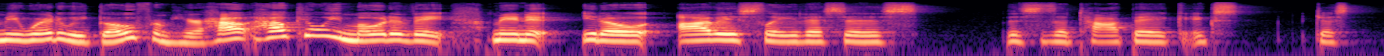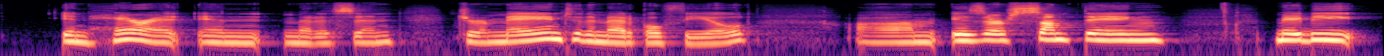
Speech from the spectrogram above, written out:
I mean, where do we go from here? How how can we motivate? I mean, it, you know, obviously this is this is a topic ex- just inherent in medicine, germane to the medical field. Um, is there something? Maybe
